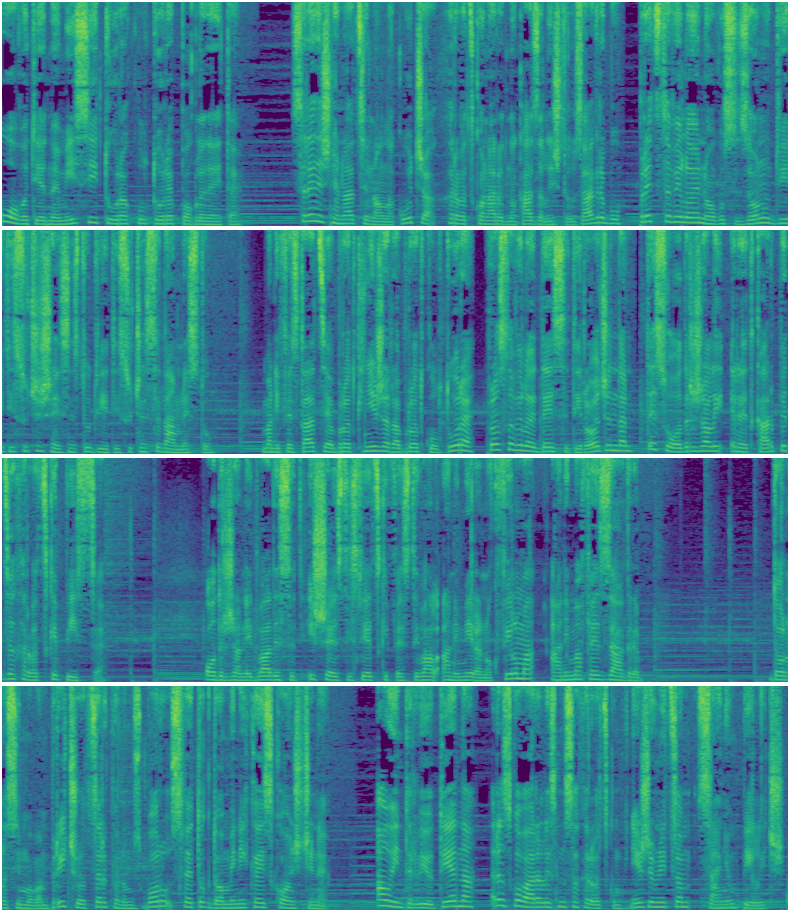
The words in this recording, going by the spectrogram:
U ovoj tjednoj emisiji Tura kulture pogledajte. Središnja nacionalna kuća, Hrvatsko narodno kazalište u Zagrebu, predstavilo je novu sezonu 2016-2017. Manifestacija Brod knjižara Brod kulture proslavilo je deseti rođendan te su održali red karpet za hrvatske pisce. Održani 26. svjetski festival animiranog filma Anima Fest Zagreb. Donosimo vam priču o crkvenom zboru Svetog Dominika iz Konšćine, a u intervju tjedna razgovarali smo sa hrvatskom književnicom Sanjom Pilić.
